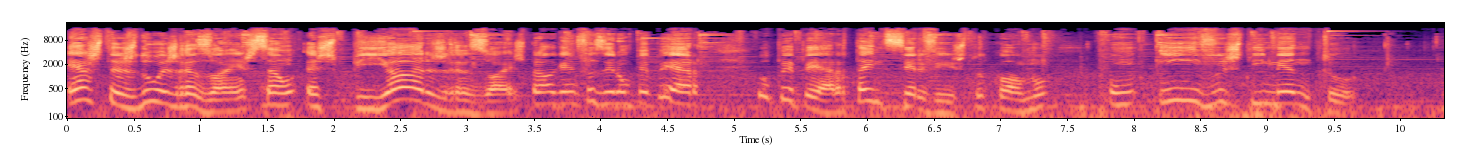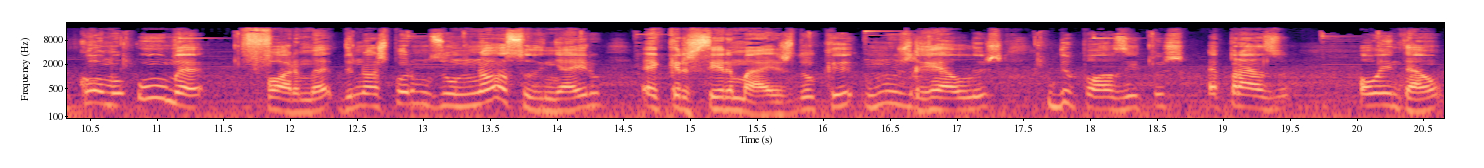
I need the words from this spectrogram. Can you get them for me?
Estas duas razões são as piores razões para alguém fazer um PPR. O PPR tem de ser visto como um investimento, como uma forma de nós pormos o nosso dinheiro a crescer mais do que nos reles depósitos a prazo. Ou então,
